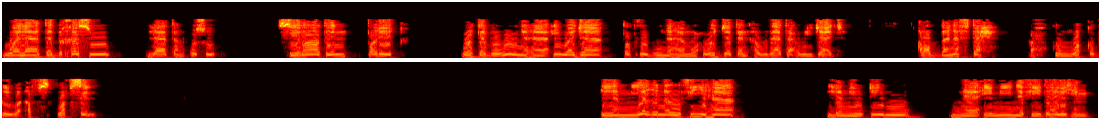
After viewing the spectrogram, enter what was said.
ولا تبخسوا لا تنقصوا. صراط طريق. وتبغونها عوجا تطلبونها معوجة أو ذات اعوجاج ربنا افتح احكم وقض وافصل. لم يغنوا فيها لم يقيموا نائمين في دارهم.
